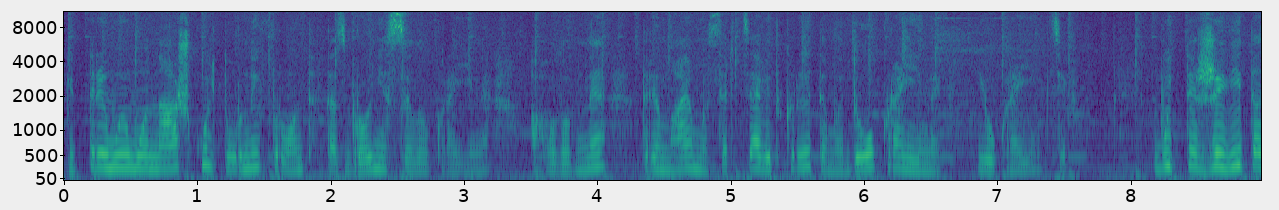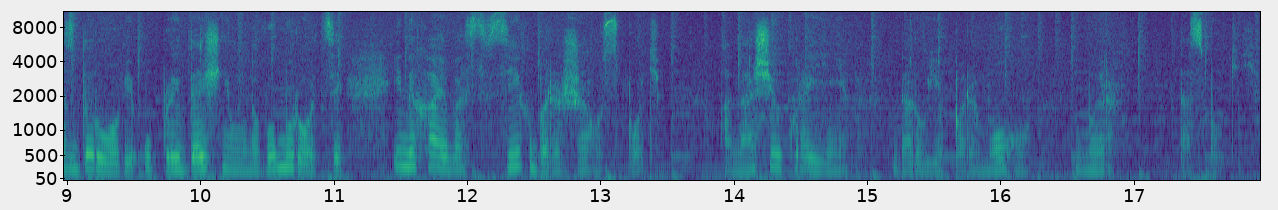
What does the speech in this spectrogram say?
підтримуємо наш культурний фронт та Збройні Сили України. А головне, тримаємо серця відкритими до України і українців. Будьте живі та здорові у прийдешньому новому році, і нехай вас всіх береже Господь, а нашій Україні дарує перемогу, мир та спокій.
